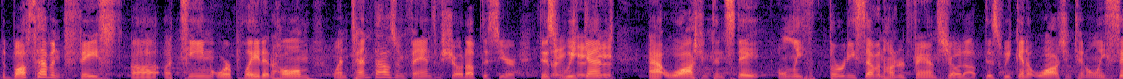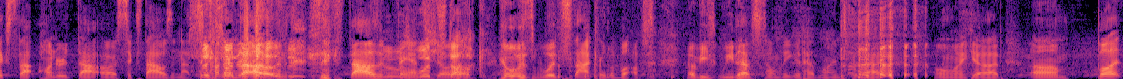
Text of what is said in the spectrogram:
the Buffs haven't faced uh, a team or played at home when 10,000 fans have showed up this year. This Great weekend tidbit. At Washington State, only 3,700 fans showed up. This weekend at Washington, only 600, uh, 6,000, not 600,000, 6,000 It was fans showed up. It was Woodstock for the Buffs. Be, we'd have so many good headlines for that. oh my God. Um, but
